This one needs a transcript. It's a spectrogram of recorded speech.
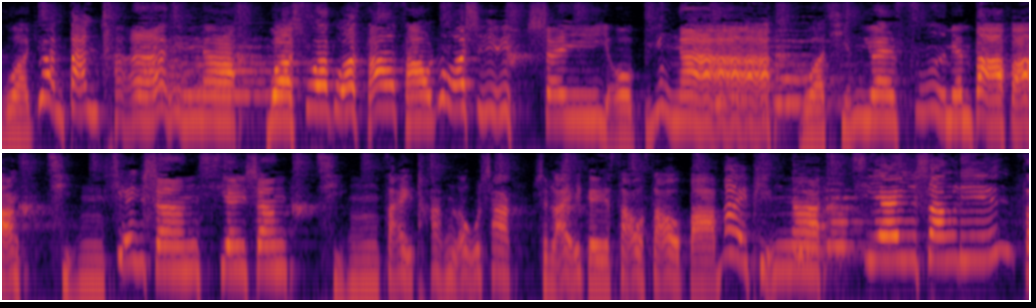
我愿担承啊。我说过，嫂嫂若是身有病啊，我情愿四面八方请先生，先生请在堂楼上是来给嫂嫂把脉平啊。先生临走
